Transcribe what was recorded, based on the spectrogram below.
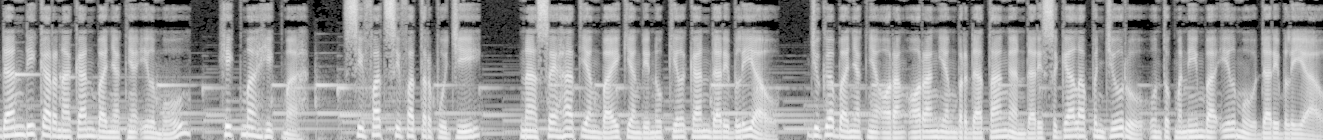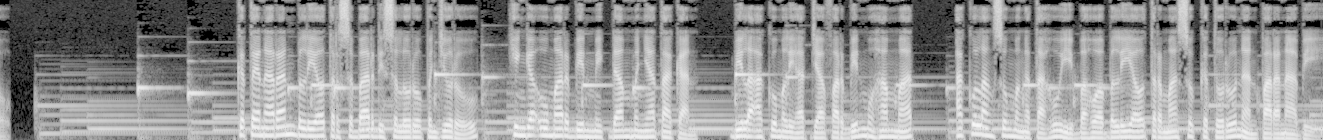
Dan dikarenakan banyaknya ilmu, hikmah-hikmah, sifat-sifat terpuji, Nasihat yang baik yang dinukilkan dari beliau, juga banyaknya orang-orang yang berdatangan dari segala penjuru untuk menimba ilmu dari beliau. Ketenaran beliau tersebar di seluruh penjuru, hingga Umar bin Mikdam menyatakan, Bila aku melihat Jafar bin Muhammad, aku langsung mengetahui bahwa beliau termasuk keturunan para nabi.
